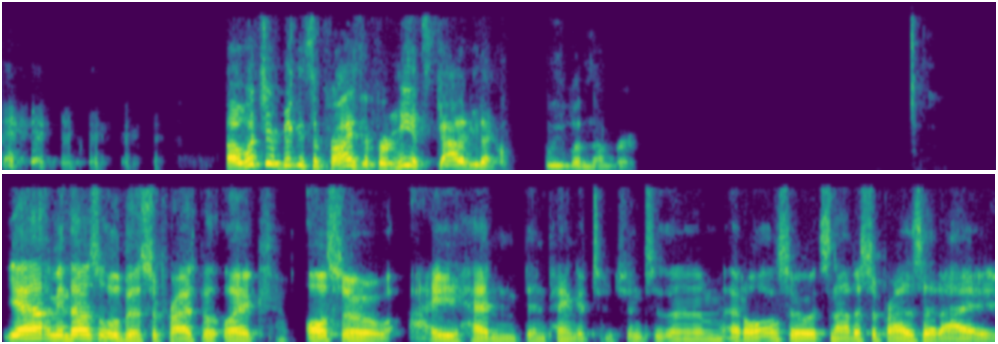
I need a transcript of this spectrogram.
uh, what's your biggest surprise? For me, it's got to be that Cleveland number. Yeah, I mean that was a little bit of surprise, but like also I hadn't been paying attention to them at all, so it's not a surprise that I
